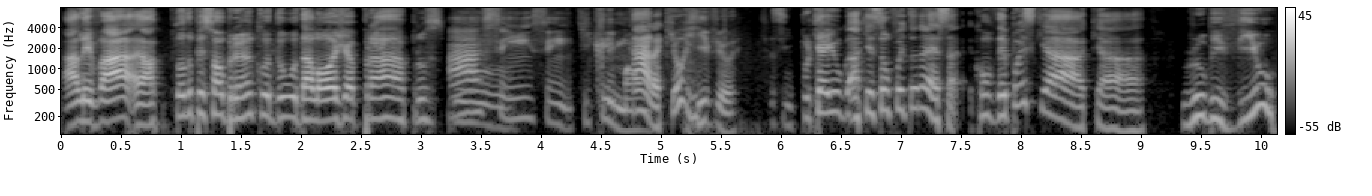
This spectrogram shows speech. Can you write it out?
A levar a- todo o pessoal branco do, da loja pra. Pros, pro- Ah, sim, sim. Que climão. Cara, que horrível. Assim, porque aí a questão foi toda essa. Depois que a, que a Ruby viu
